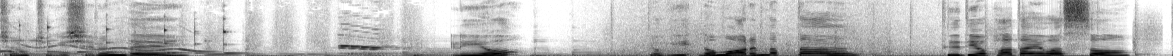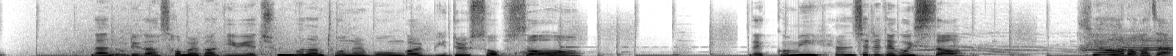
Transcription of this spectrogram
춤추기 싫은데. 리오? 여기 너무 아름답다. 드디어 바다에 왔어. 난 우리가 섬을 가기 위해 충분한 돈을 모은 걸 믿을 수 없어. 내 꿈이 현실이 되고 있어. 수영하러 가자.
